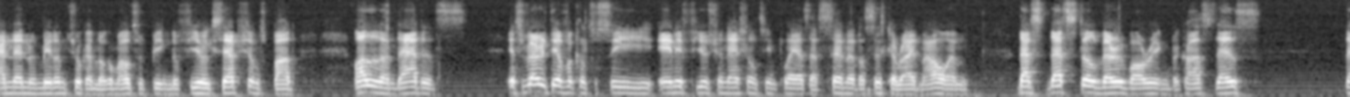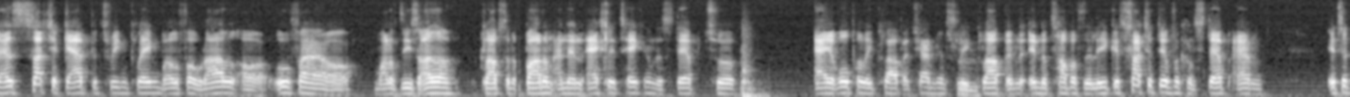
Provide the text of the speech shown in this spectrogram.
and then Miranchuk and Lokomotiv being the few exceptions. But other than that, it's it's very difficult to see any future national team players at Zenit or CSKA right now, and that's that's still very worrying because there's there's such a gap between playing well for Ural or Ufa or one of these other clubs at the bottom, and then actually taking the step to a Europa League club, a Champions League Mm. club in in the top of the league. It's such a difficult step, and it's a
